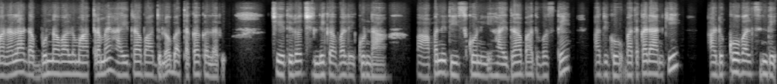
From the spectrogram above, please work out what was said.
మనలా డబ్బున్న వాళ్ళు మాత్రమే హైదరాబాదులో బతకగలరు. చేతిలో చిల్లి గవ్వ లేకుండా పాపని తీసుకొని హైదరాబాద్ వస్తే అదిగో బతకడానికి అడుక్కోవాల్సిందే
